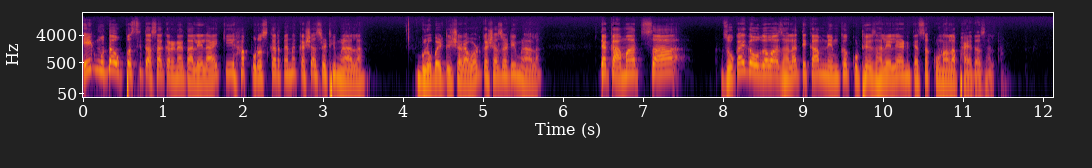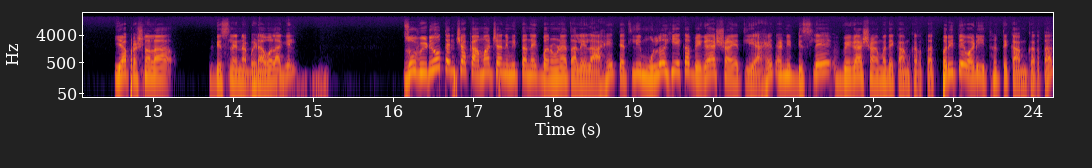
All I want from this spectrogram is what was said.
एक मुद्दा उपस्थित असा करण्यात आलेला आहे की हा पुरस्कार त्यांना कशासाठी मिळाला? ग्लोबल टीचर अवॉर्ड कशासाठी मिळाला? त्या कामाचा जो काही गवगवा झाला ते काम नेमकं कुठे झालेलं आहे आणि त्याचा कोणाला फायदा झाला? या प्रश्नाला डिस्लेना भिडावं लागेल. जो व्हिडिओ त्यांच्या कामाच्या निमित्ताने एक बनवण्यात आलेला आहे त्यातली मुलं ही एका वेगळ्या शाळेतली आहेत आणि डिस्ले वेगळ्या शाळेमध्ये काम करतात. परितेवाडी इथं ते काम करतात.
